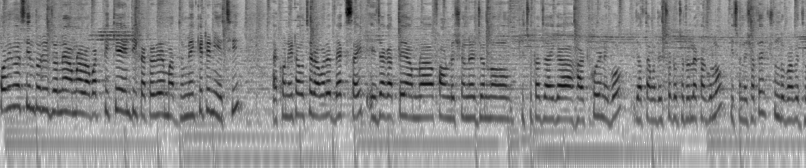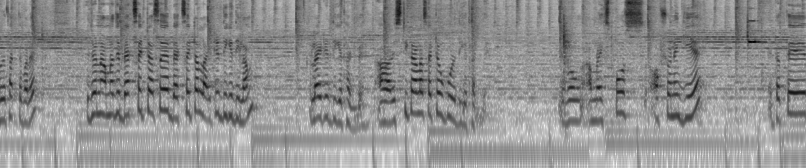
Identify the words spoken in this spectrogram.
পলিমার সিল তৈরির জন্য আমরা রাবারটিকে এন্টি কাটারের মাধ্যমে কেটে নিয়েছি। এখন এটা হচ্ছে রাবারের ব্যাক সাইড এই জায়গাতে আমরা ফাউন্ডেশনের জন্য কিছুটা জায়গা হার্ড করে নেব, যাতে আমাদের ছোট ছোট লেখাগুলো পিছনের সাথে সুন্দরভাবে ধরে থাকতে পারে। এই জন্য আমরা যে ব্যাক সাইডটা আছে ব্যাক সাইডটা লাইটের দিকে দিলাম। লাইটের দিকে থাকবে। আর স্টিকারওয়ালা সাইডটা উপরের দিকে থাকবে। এবং আমরা এক্সপোজ অপশনে গিয়ে এটাতে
